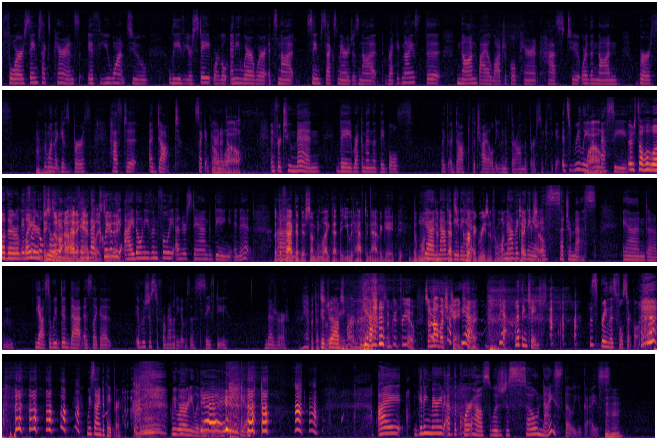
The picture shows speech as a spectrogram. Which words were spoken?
for same-sex parents, if you want to leave your state or go anywhere where it's not same-sex marriage is not recognized, the non-biological parent has to, or the non-birth, Mm-hmm. the one that gives birth, has to adopt. Second parent Oh, adopt. wow. And for two men, they recommend that they both like adopt the child, even if they're on the birth certificate. It's really Wow. a messy. There's a whole other It's layer like a They still whole don't know how other to thing handle that it, do Clearly, they? I don't even fully understand being in it. But the Um, fact that there's something like that that you would have to navigate, the one, yeah, the, navigating that's perfect it, reason for wanting to protect yourself. it is such a mess, and um, yeah, so we did that as like a. It was just a formality. It was a safety measure. Yeah, but that's Good so job. smart. Yeah. so good for you. So not much changed. Yeah, Right? yeah, nothing changed. Let's bring this full circle. we signed a paper. We were already living Yay. together. Yeah. I getting married at the courthouse was just so nice, though. You guys, Mm-hmm.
